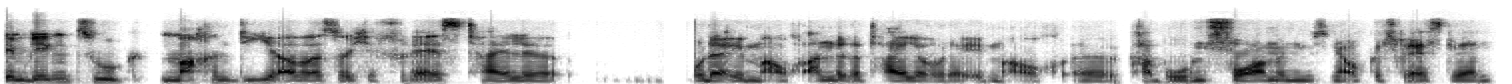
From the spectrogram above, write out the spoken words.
im Gegenzug machen die aber solche Frästeile oder eben auch andere Teile oder eben auch äh, Carbonformen müssen ja auch gefräst werden,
